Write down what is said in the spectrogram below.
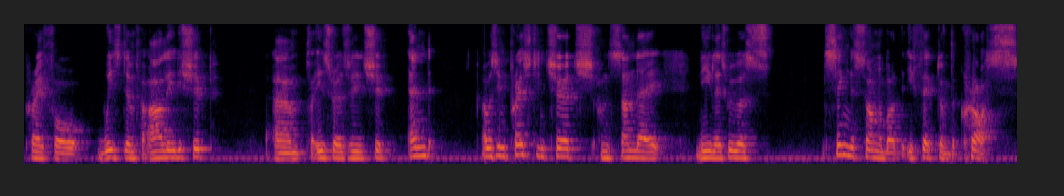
pray for wisdom for our leadership, um, for Israel's leadership, and I was impressed in church on Sunday, Neil, as we were singing a song about the effect of the cross.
